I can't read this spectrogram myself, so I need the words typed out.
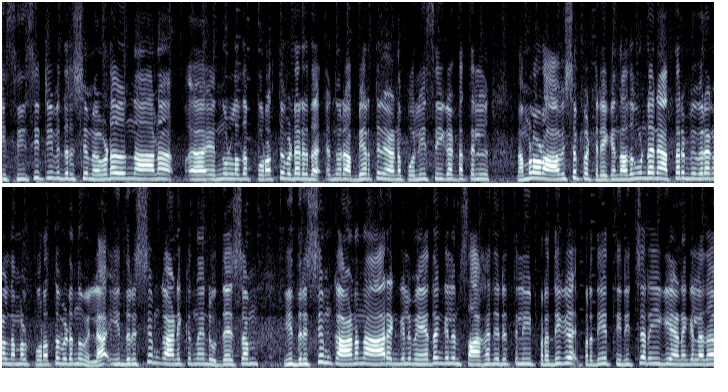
ഈ സി സി ടി വി ദൃശ്യം എവിടെ നിന്നാണ് എന്നുള്ളത് പുറത്തുവിടരുത് എന്നൊരു അഭ്യർത്ഥനയാണ് പോലീസ് ഈ ഘട്ടത്തിൽ നമ്മളോട് ആവശ്യപ്പെട്ടിരിക്കുന്നത്. അതുകൊണ്ട് തന്നെ അത്തരം വിവരങ്ങൾ നമ്മൾ പുറത്തു വിടുന്നുമില്ല ഈ ദൃശ്യം കാണിക്കുന്നതിന്റെ ഉദ്ദേശം ഈ ദൃശ്യം കാണുന്ന ആരെങ്കിലും ഏതെങ്കിലും സാഹചര്യത്തിൽ ഈ പ്രതി പ്രതിയെ തിരിച്ചറിയുകയാണെങ്കിൽ അത്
